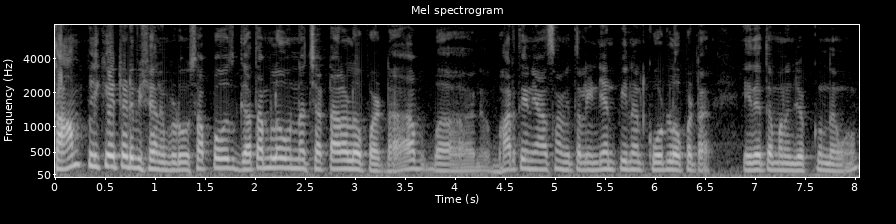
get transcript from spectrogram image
కాంప్లికేటెడ్ విషయం ఇప్పుడు సపోజ్ గతంలో ఉన్న చట్టాల పట భారతీయ న్యాయ సంహితలు ఇండియన్ పీనల్ కోడ్ లోపట ఏదైతే మనం చెప్పుకుందామో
